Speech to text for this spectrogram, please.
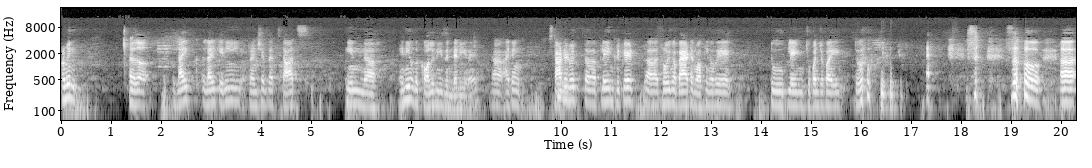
I mean, uh, like like any friendship that starts in uh, any of the colonies in Delhi, right? Uh, I think started with uh, playing cricket, uh, throwing a bat and walking away, to playing chupan chupai, to so uh,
